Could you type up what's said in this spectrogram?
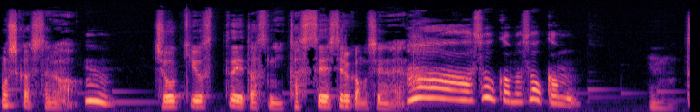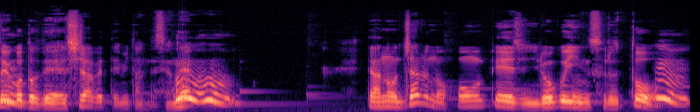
もしかしたらうん。上級ステータスに達成してるかもしれない。ああ、そうかも、そうかも。うん、ということで調べてみたんですようね。んうん。で、あの、JAL のホームページにログインすると、うん。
